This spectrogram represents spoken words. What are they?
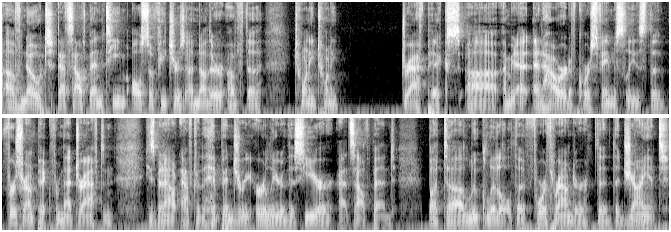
Of note, that South Bend team also features another of the 2020 draft picks. Uh, I mean, Ed, Howard, of course, famously is the first round pick from that draft, and he's been out after the hip injury earlier this year at South Bend. But uh, Luke Little, the fourth rounder, the the giant,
